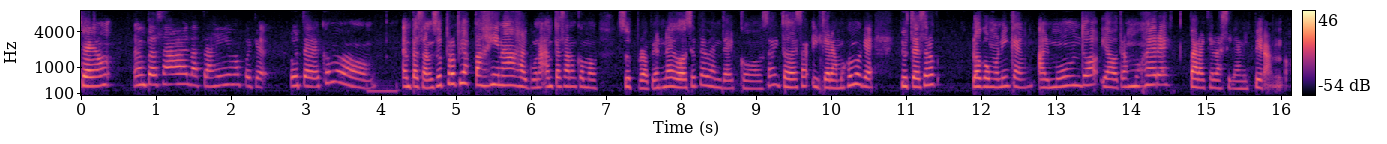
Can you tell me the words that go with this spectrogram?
queremos empezar, las trajimos porque ustedes como empezaron sus propias páginas, algunas empezaron como sus propios negocios de vender cosas y todo eso, y queremos como que, que ustedes se lo, lo comuniquen al mundo y a otras mujeres para que las sigan inspirando.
